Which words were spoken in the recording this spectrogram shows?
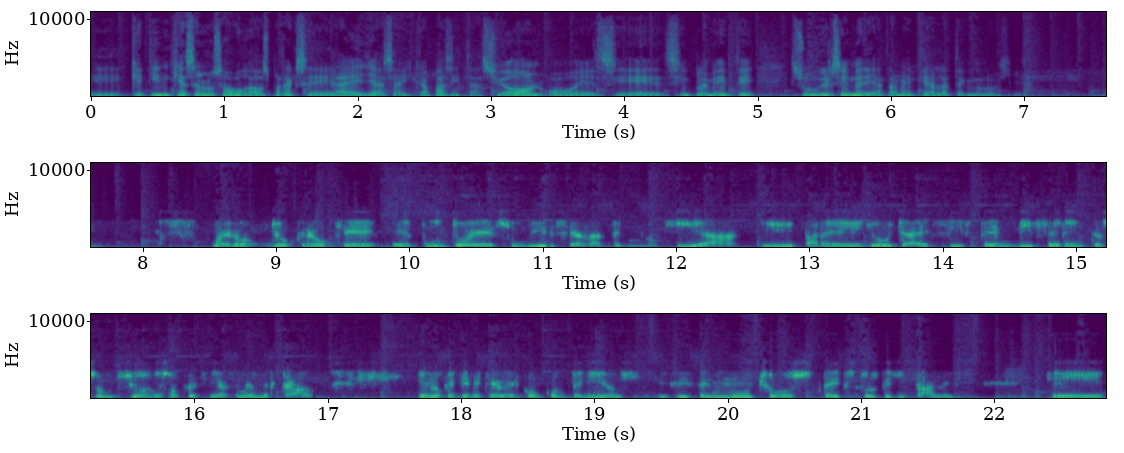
eh, ¿qué tienen que hacer los abogados para acceder a ellas? ¿Hay capacitación o es eh, simplemente subirse inmediatamente a la tecnología? Bueno, yo creo que el punto es subirse a la tecnología y para ello ya existen diferentes soluciones ofrecidas en el mercado. En lo que tiene que ver con contenidos, existen muchos textos digitales que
